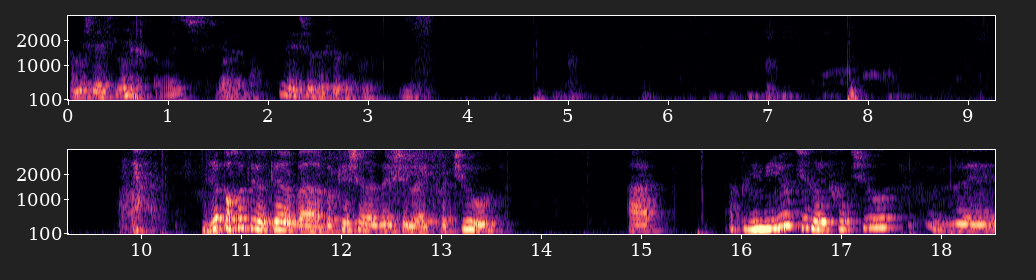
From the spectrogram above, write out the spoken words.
חמש ועשרים? חמש, זה יש עוד עשר דקות. זה פחות או יותר בקשר הזה של ההתחדשות. הפנימיות של ההתחדשות זה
